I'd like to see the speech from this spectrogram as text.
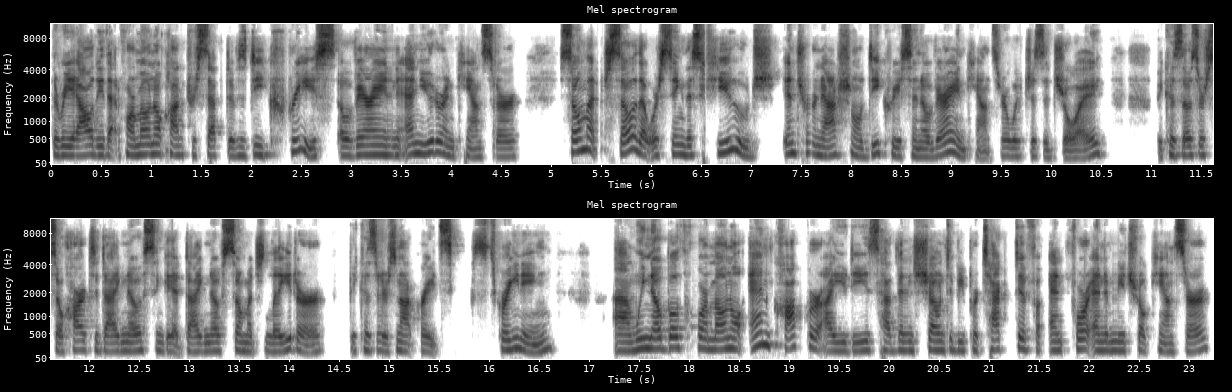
the reality that hormonal contraceptives decrease ovarian and uterine cancer so much so that we're seeing this huge international decrease in ovarian cancer, which is a joy because those are so hard to diagnose and get diagnosed so much later because there's not great screening. Um, we know both hormonal and copper IUDs have been shown to be protective for, for endometrial cancer.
